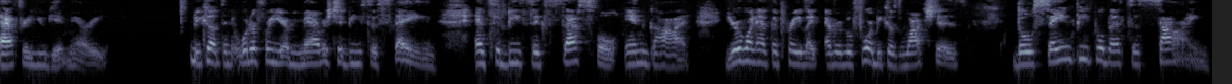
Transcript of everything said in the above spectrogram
after you get married. Because in order for your marriage to be sustained and to be successful in God, you're going to have to pray like ever before. Because watch this those same people that's assigned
